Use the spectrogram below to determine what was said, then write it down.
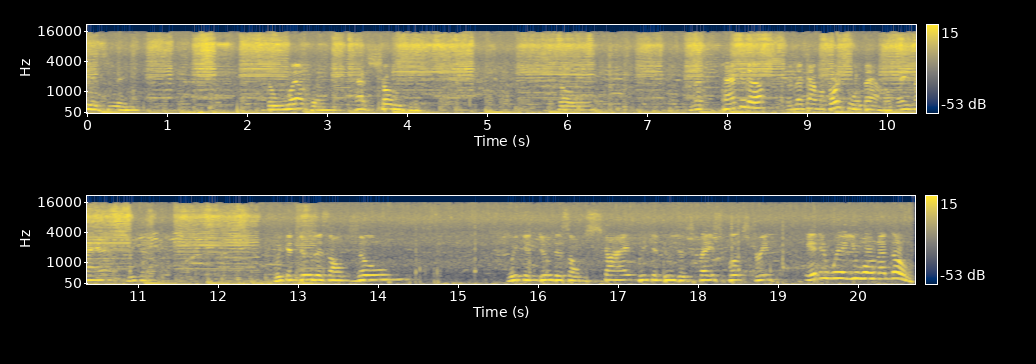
obviously, the weather has chosen. So let's pack it up and let's have a virtual battle. Amen. We can we can do this on Zoom. We can do this on Skype. We can do this Facebook stream. Anywhere you want to go.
